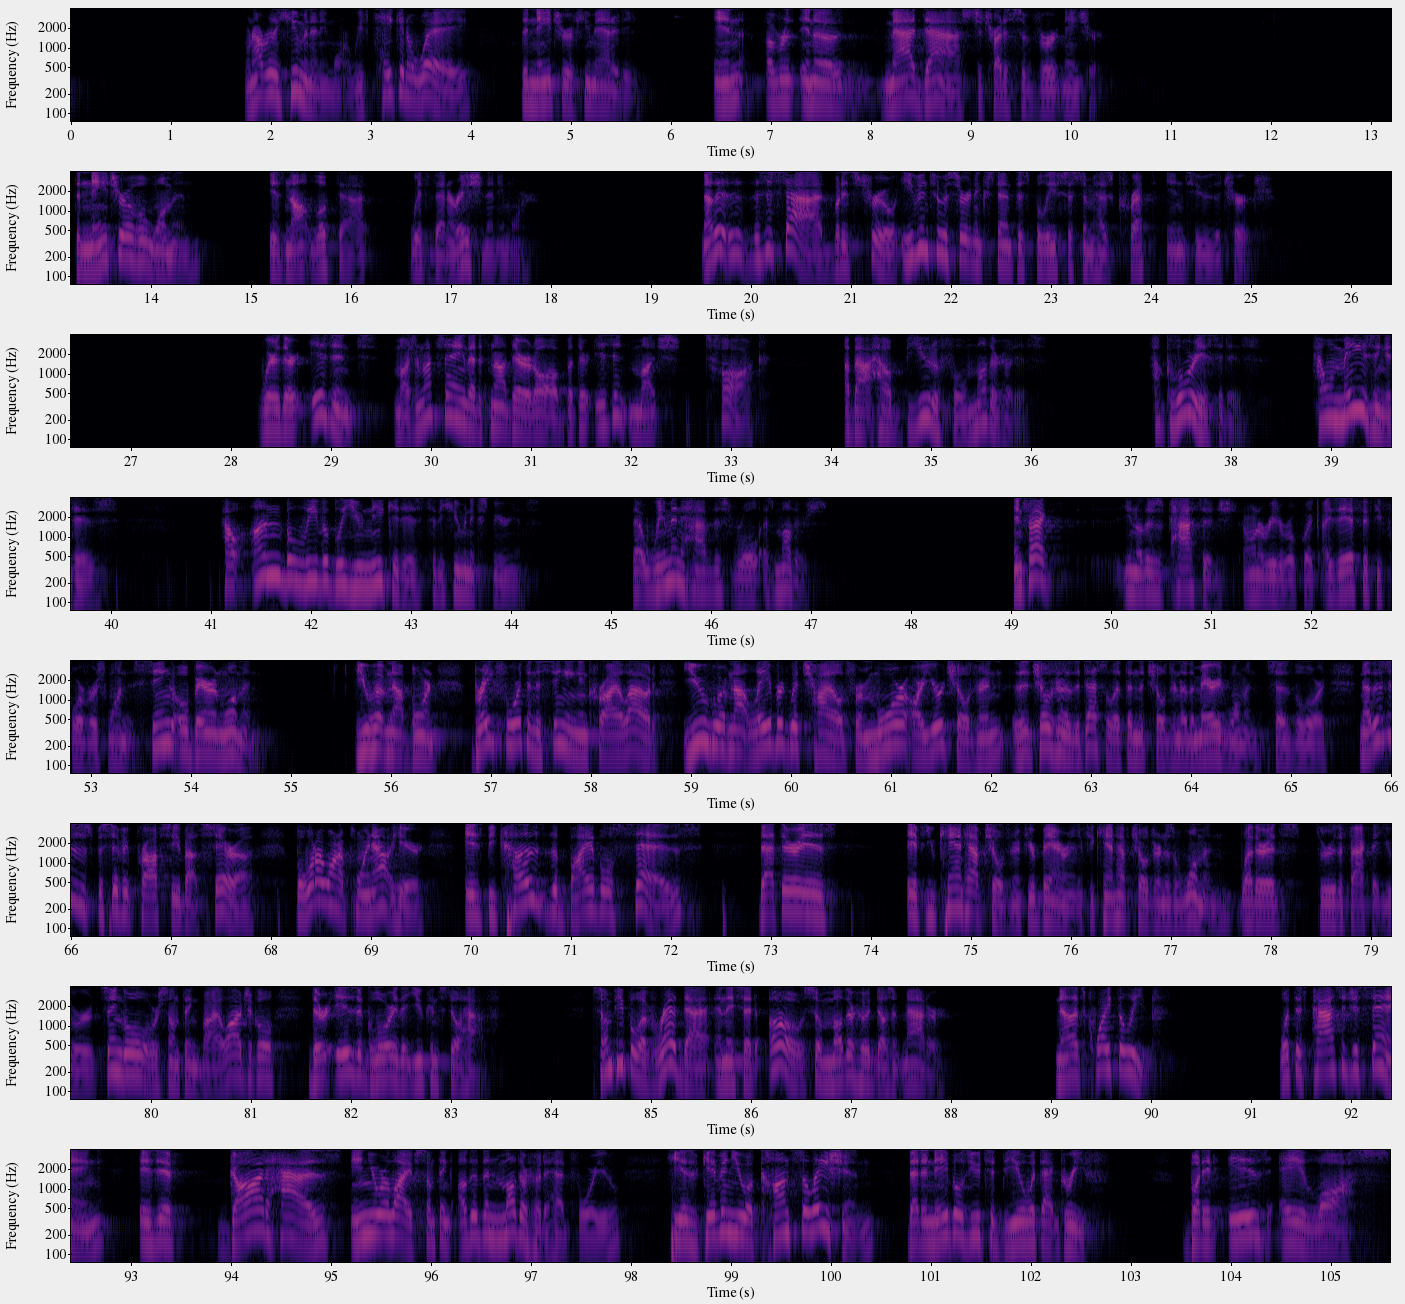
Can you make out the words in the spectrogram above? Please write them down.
We're not really human anymore. We've taken away the nature of humanity in a, in a mad dash to try to subvert nature. The nature of a woman is not looked at with veneration anymore. Now, this is sad, but it's true. Even to a certain extent, this belief system has crept into the church. Where there isn't much, I'm not saying that it's not there at all, but there isn't much talk about how beautiful motherhood is, how glorious it is, how amazing it is, how unbelievably unique it is to the human experience that women have this role as mothers. In fact, you know, there's a passage, I want to read it real quick Isaiah 54, verse 1 Sing, O barren woman, You who have not borne. Break forth into singing and cry aloud. You who have not labored with child, for more are your children, the children of the desolate, than the children of the married woman, says the Lord. Now, this is a specific prophecy about Sarah, but what I want to point out here is because the Bible says that there is, if you can't have children, if you're barren, if you can't have children as a woman, whether it's through the fact that you are single or something biological, there is a glory that you can still have. Some people have read that and they said, oh, so motherhood doesn't matter. Now, that's quite the leap. What this passage is saying is if God has in your life something other than motherhood ahead for you, He has given you a consolation that enables you to deal with that grief. But it is a loss.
